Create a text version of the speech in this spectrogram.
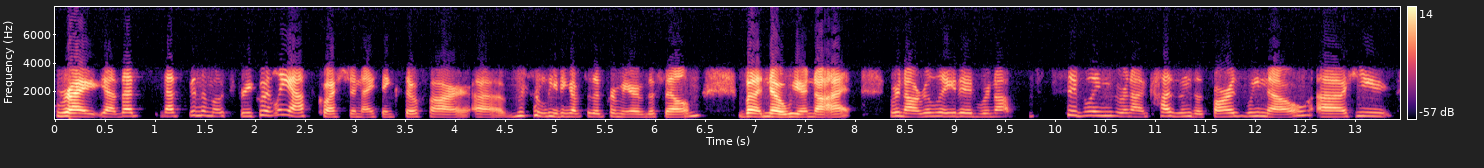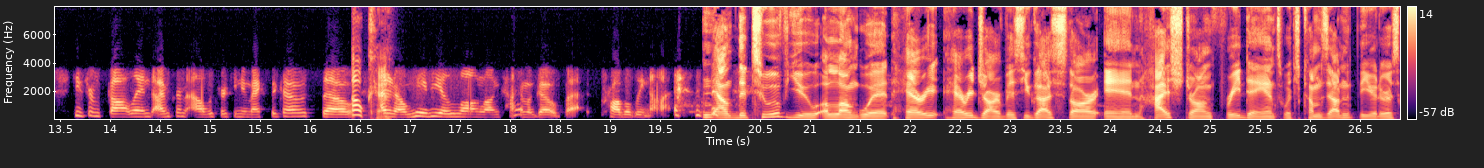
Right. Yeah. That's that's been the most frequently asked question I think so far, um, leading up to the premiere of the film. But no, we are not. We're not related. We're not siblings. We're not cousins, as far as we know. Uh, he he's from Scotland. I'm from Albuquerque, New Mexico. So Okay. I don't know, maybe a long, long time ago, but probably not. now, the two of you, along with Harry Harry Jarvis, you guys star in High Strung Free Dance, which comes out in theaters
